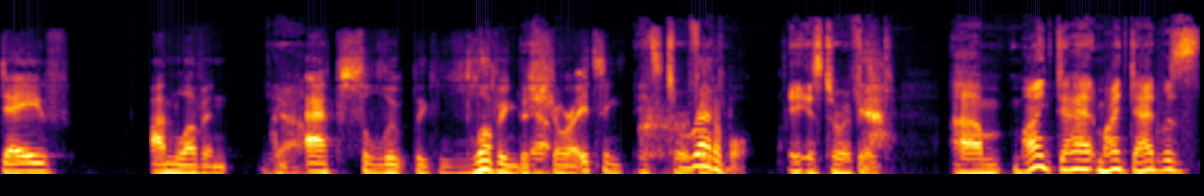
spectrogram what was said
Dave, I'm loving. Yeah. I'm absolutely loving the Yeah. show. It's It's terrific. incredible. It is terrific. Yeah. Um, my dad, my dad was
